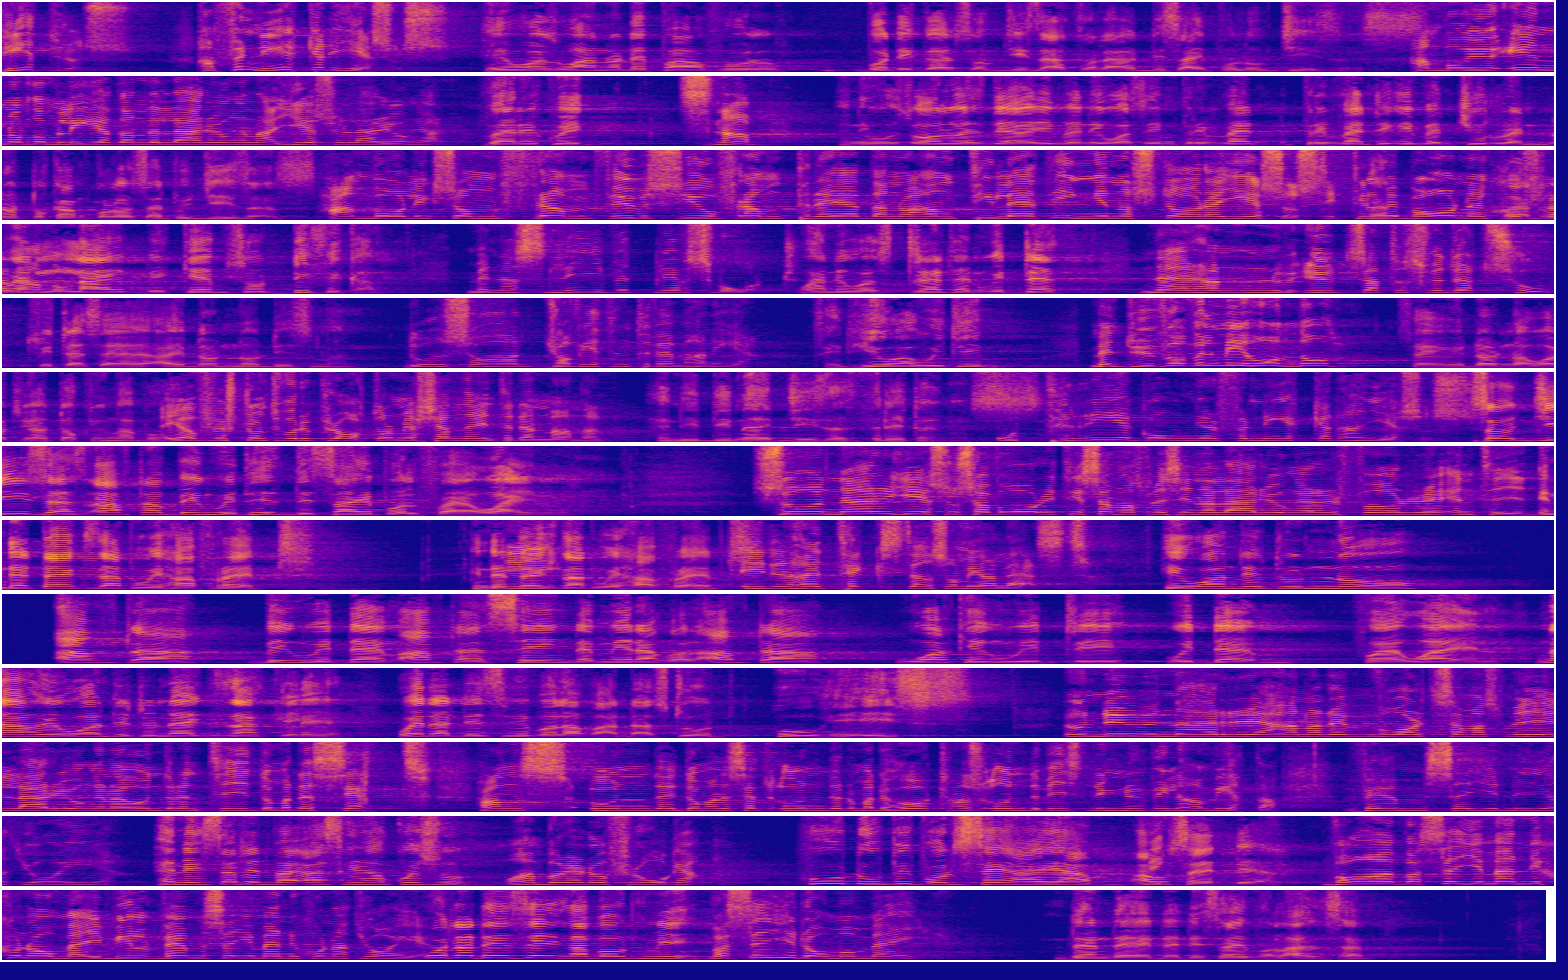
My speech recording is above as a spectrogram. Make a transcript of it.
Petrus, han förnekade Jesus. He was one of the powerful bodyguards of Jesus, actually a disciple of Jesus. Han var ju en av de ledande lärjungarna, Jesu lärjungar. Very quick. Snabb. And he was always there, even he was in prevent, preventing even children not to come closer to Jesus. Han var liksom framfusig och framträdande och han tillät ingen att störa Jesus. Till och med barnen skyfflade han when bort. life became so difficult, Men när livet blev svårt, when he was threatened with death, när han utsattes för dödshot, Peter said, I don't know this man. då sa han, jag vet inte vem han är. said, You are with him. Men du var väl med honom? Say, we don't know what you are talking about. Jag förstår inte vad du pratar om, jag känner inte den mannen. And he denied Jesus three times. Och tre gånger förnekade han Jesus. So Jesus, after being with his disciple for a while, Så när Jesus har varit tillsammans med sina lärjungar för eh, en tid, in the text that we have read, in the I- text that we have read, i den här texten som vi har läst, he wanted to know after being with them, after seeing the miracle, after working with, uh, with them for a while, now he wanted to know exactly whether these people have understood who he is. Och nu när han hade varit tillsammans med lärjungarna under en tid, de hade sett hans under, de hade sett under, de hade hört hans undervisning. Nu vill han veta, vem säger ni att jag är? And he started by asking a question Och han började att fråga, Who do people say I am outside there? vad, vad säger människorna om mig? Vem säger människorna att jag är? What are they saying about me? Vad säger de om mig? Then the, the disciple answered.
